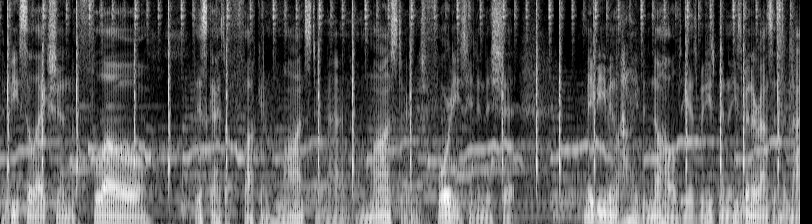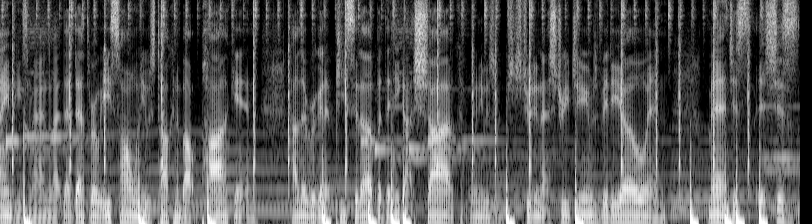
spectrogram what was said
the beat selection, the flow. This guy's a fucking monster, man. A monster in his 40s hitting this shit. Maybe even I don't even know how old he is, but he's been he's been around since the 90s, man. Like that Death Row East song when he was talking about Pac and how they were gonna piece it up, but then he got shot when he was shooting that Street Dreams video, and man, just it's just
